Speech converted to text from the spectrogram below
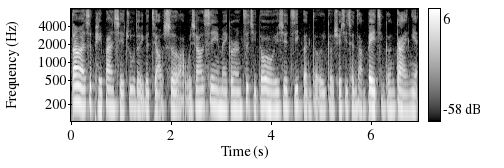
当然是陪伴协助的一个角色啦。我相信每个人自己都有一些基本的一个学习成长背景跟概念。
